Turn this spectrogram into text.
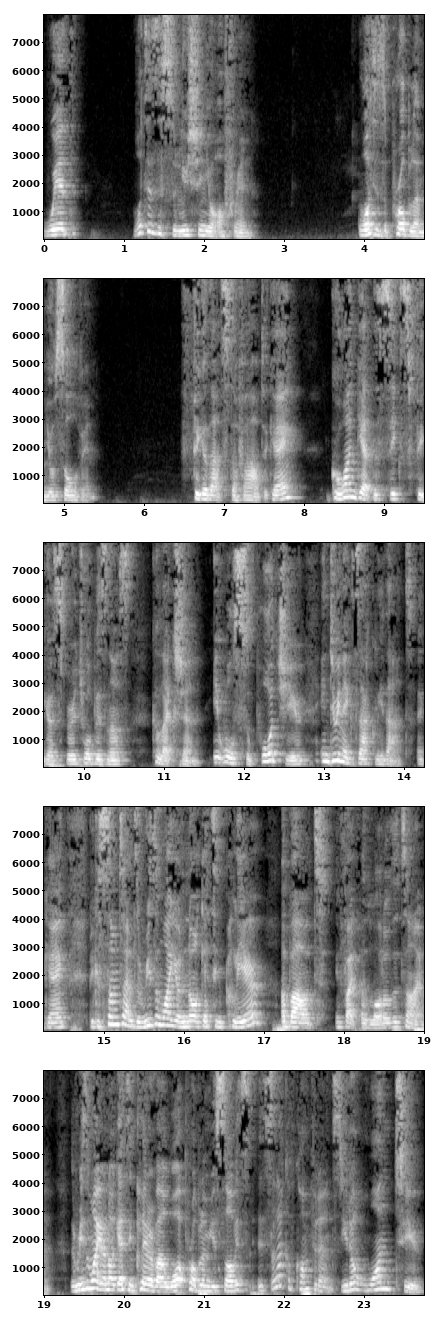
with what is the solution you're offering? What is the problem you're solving? Figure that stuff out, okay? Go and get the six figure spiritual business collection. It will support you in doing exactly that, okay? Because sometimes the reason why you're not getting clear about, in fact, a lot of the time, the reason why you're not getting clear about what problem you solve is it's a lack of confidence. You don't want to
